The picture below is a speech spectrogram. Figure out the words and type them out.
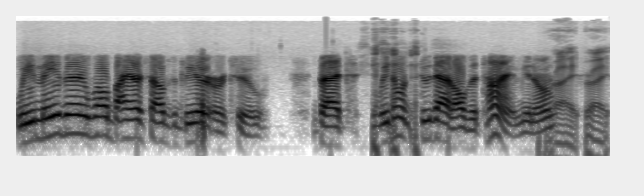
we may very well buy ourselves a beer or two, but we don't do that all the time, you know. Right, right.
